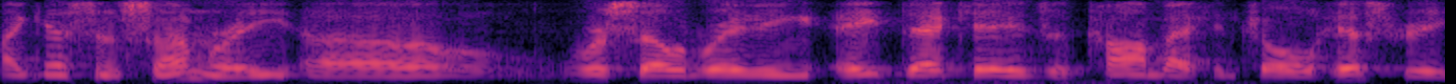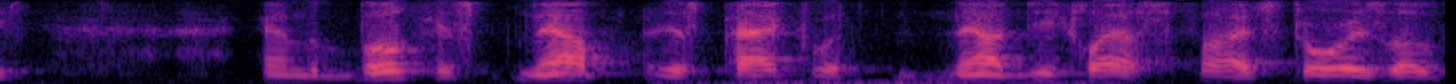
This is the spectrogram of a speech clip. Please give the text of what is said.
I guess in summary, uh, we're celebrating eight decades of combat control history, and the book is now is packed with now declassified stories of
